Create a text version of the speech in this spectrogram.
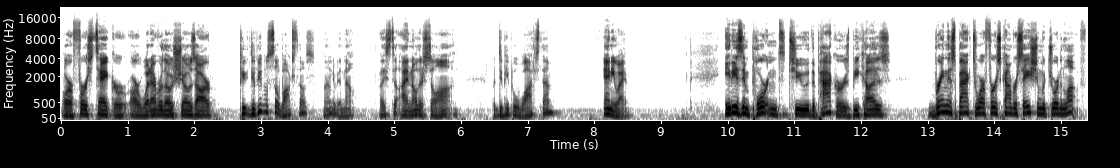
or First Take or, or whatever those shows are. Do people still watch those? I don't even know. Are they still? I know they're still on, but do people watch them? Anyway, it is important to the Packers because bring this back to our first conversation with Jordan Love.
